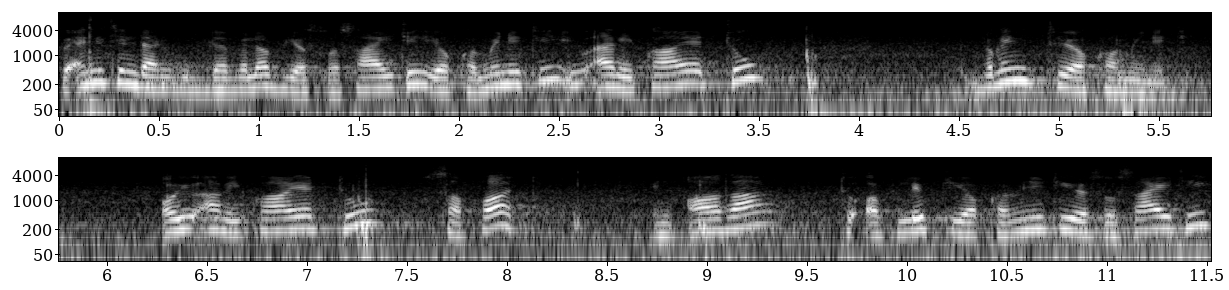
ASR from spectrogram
So anything that would develop your society, your community, you are required to bring to your community or you are required to support in order to uplift your community, your society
